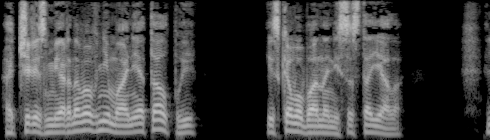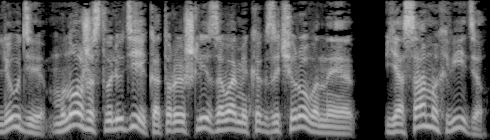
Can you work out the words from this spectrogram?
От чрезмерного внимания толпы, из кого бы она ни состояла. Люди, множество людей, которые шли за вами как зачарованные, я сам их видел.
